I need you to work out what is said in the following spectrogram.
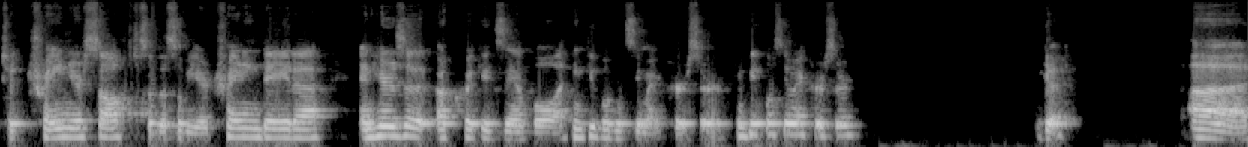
to train yourself. So this will be your training data. And here's a, a, quick example. I think people can see my cursor. Can people see my cursor? Good. Uh,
